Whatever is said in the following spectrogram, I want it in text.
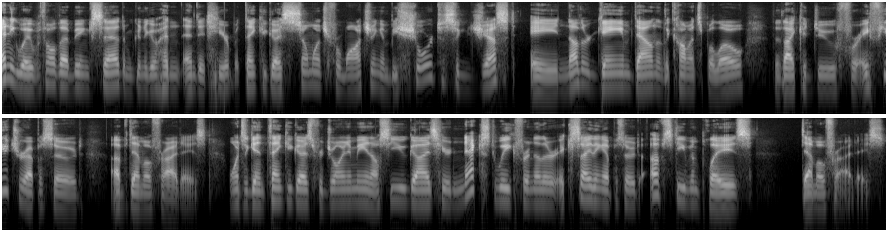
Anyway, with all that being said, I'm going to go ahead and end it here, but thank you guys so much for watching, and be sure to suggest another game down in the comments below that I could do for a future episode of Demo Fridays. Once again, thank you guys for joining me, and I'll see you guys here next week for another exciting episode of Stephen Plays Demo Fridays.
